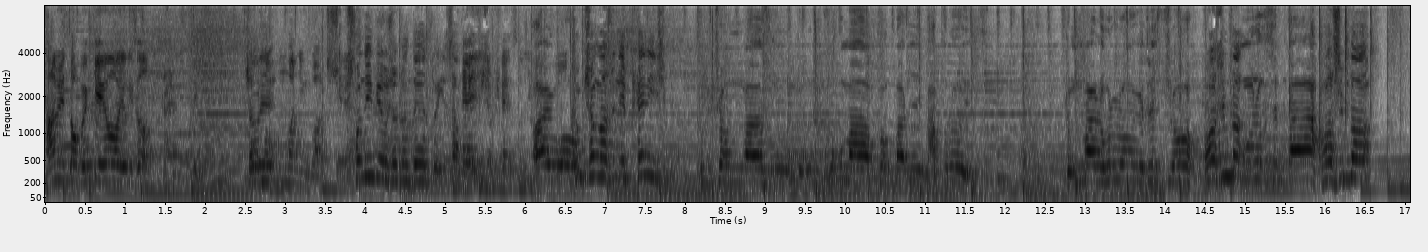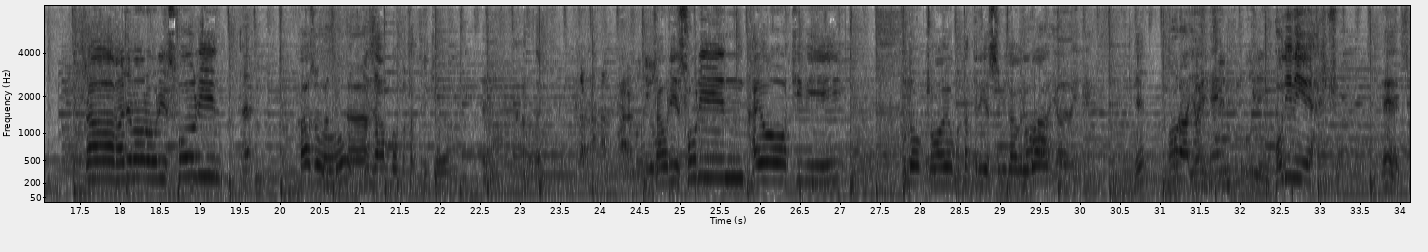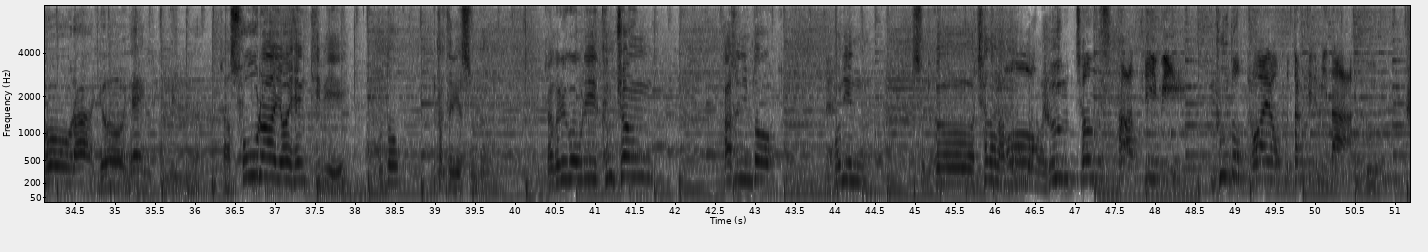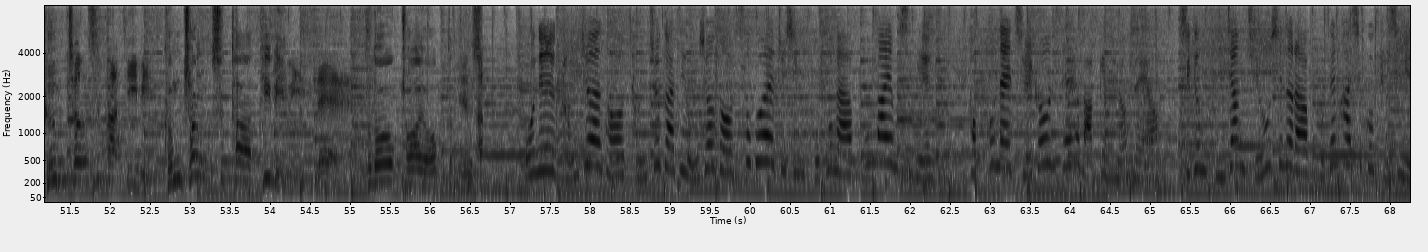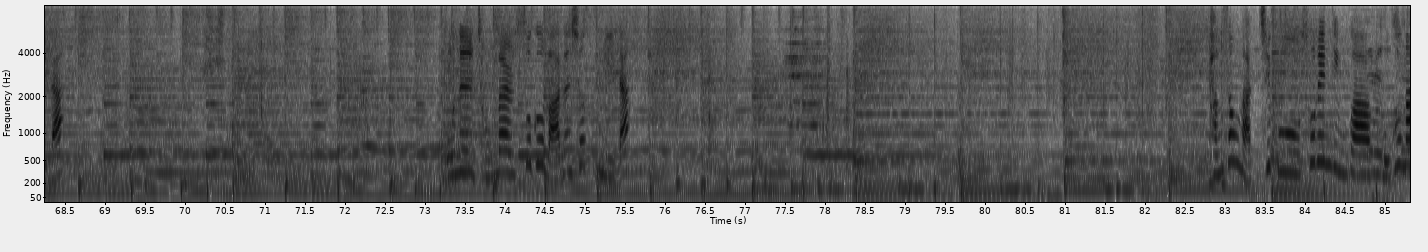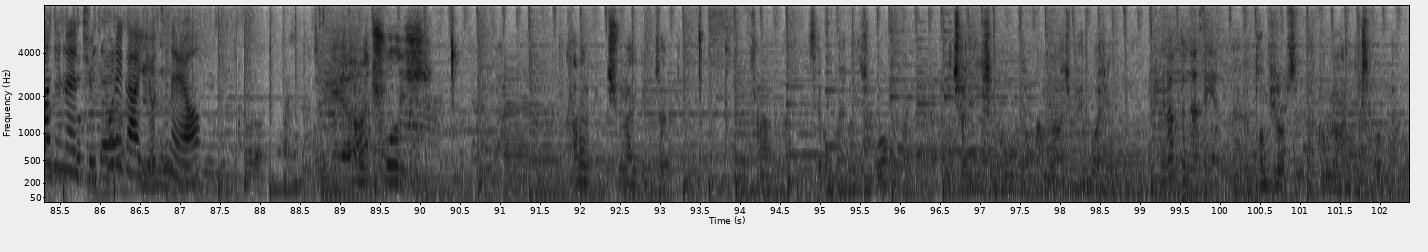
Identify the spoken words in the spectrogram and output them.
다음에 또 뵐게요, 여기서. 자, 우리 엄마님과 함께. 손님이 오셨는데 또 인사 한번 팬이죠, 해주시죠. 팬. 아이고 금청 가수님 팬이십니다. 금청 가수 고구마 폰바님 앞으로 정말 훌륭하게 되십시오. 고맙습니다. 응원하겠습니다. 반갑습니다. 자, 마지막으로 우리 소린 가수 고맙습니다. 인사 한번 부탁드릴게요. 자, 우리 소린 가요 TV 구독, 좋아요 부탁드리겠습니다. 그리고 소라 여행 네? 소라 여행 본인이 하십시오. 네 소라 여행입니다 자, 소라 여행 TV 구독 부탁드리겠습니다. 자, 그리고 우리 금청 가수님도 본인 스- 그 채널 한번 어, 홍보 좀 해주세요. 금청 스타 TV. 구독, 좋아요 부탁드립니다. 그, 금청 스타 TV. 금청 스타 TV 네. 구독, 좋아요 부탁드리겠습니다. 오늘 광주에서 전주까지 오셔서 수고해주신 고구마 푼바 MC님 덕분에 즐거운 새해 맞게 되었네요. 지금 분장 지우시느라 고생하시고 계십니다. 정말 수고 많으셨습니다. 방송 마치고 소리님과 고구마님의 줄거리가 이어지네요. 카메라 추워 이씨 카메라 치우라니까 진짜 사랑합니다 새해 복 많이 받으시고 2025년 건강하시고 행복하시고 대박도 나세요. 네, 돈 필요 없습니다 건강한 게 최고입니다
